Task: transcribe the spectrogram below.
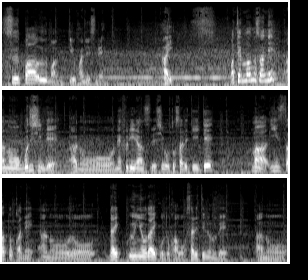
スーパーウーマンっていう感じですね。はい。まあ、天満さんね、あのご自身で、あのね、フリーランスで仕事されていて、まあ、インスタとかね、あのー、運用代行とかをされているので、あのー、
